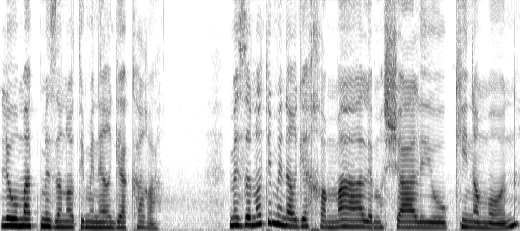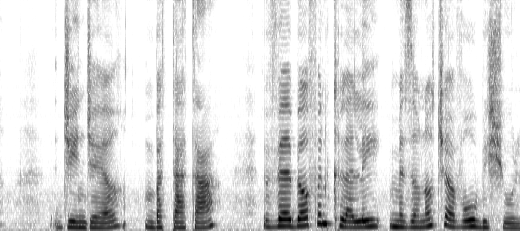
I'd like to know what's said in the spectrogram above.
לעומת מזונות עם אנרגיה קרה. מזונות עם אנרגיה חמה למשל יהיו קינמון, ג'ינג'ר, בטטה, ובאופן כללי מזונות שעברו בישול.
